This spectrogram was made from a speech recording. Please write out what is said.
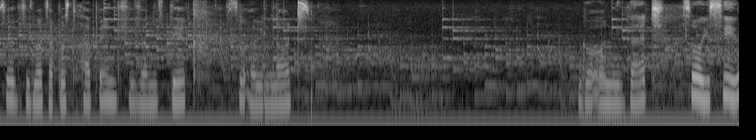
So this is not supposed to happen. This is a mistake. So i will not go on with that. So you see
